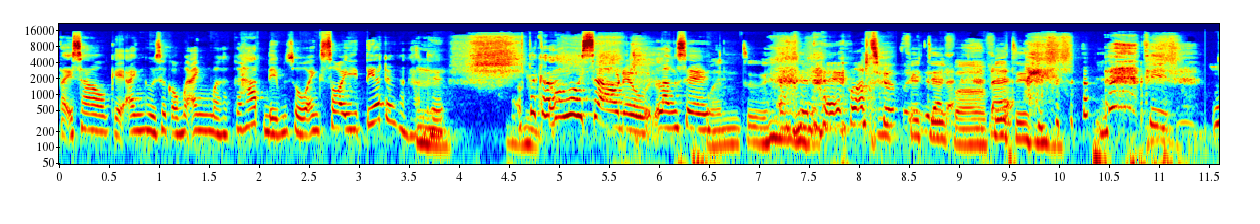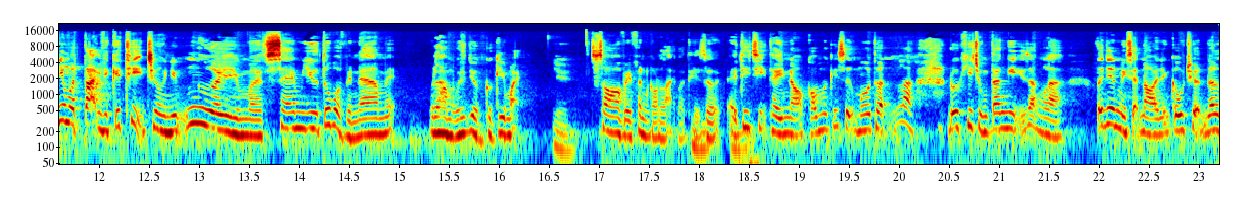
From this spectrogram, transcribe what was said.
Tại sao cái anh hồi xưa có một anh mà cứ hát đếm số anh soi y tiết ấy chẳng hạn ừ. thế. Tất cả các ngôi sao đều lăng xê. One two. Đấy one two three fifty for fifty. Thì nhưng mà tại vì cái thị trường những người mà xem YouTube ở Việt Nam ấy là một cái thị trường cực kỳ mạnh. Yeah. so với phần còn lại của thế ừ. giới. Đấy thì chị thấy nó có một cái sự mâu thuẫn là đôi khi chúng ta nghĩ rằng là tất nhiên mình sẽ nói những câu chuyện rất là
